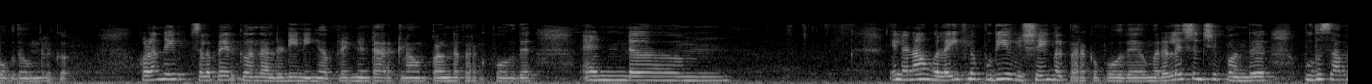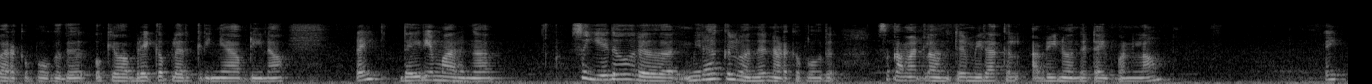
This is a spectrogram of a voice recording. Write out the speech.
போகுது உங்களுக்கு. குழந்தை சில பேருக்கு வந்து ஆல்ரெடி நீங்கள் ப்ரெக்னெண்ட்டாக இருக்கலாம் குழந்தை பிறக்க போகுது. அண்டு um, இல்லைன்னா உங்கள் லைஃப்பில் புதிய விஷயங்கள் பிறக்க போகுது. உங்கள் ரிலேஷன்ஷிப் வந்து புதுசாக பிறக்க போகுது. ஓகேவா பிரேக்கப்பில் இருக்கிறீங்க அப்படின்னா ரைட் தைரியமாக இருங்க. ஸோ ஏதோ ஒரு மிராக்கிள் வந்து நடக்க போகுது. ஸோ கமெண்ட்டில் வந்துட்டு மிராக்கிள் அப்படின்னு வந்து டைப் பண்ணலாம். ரைட்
